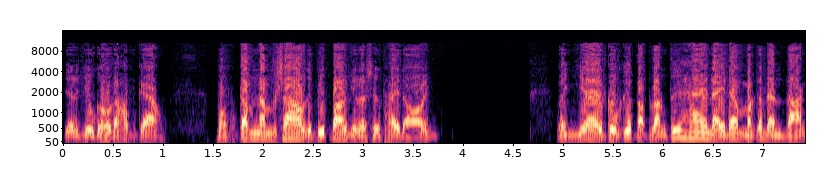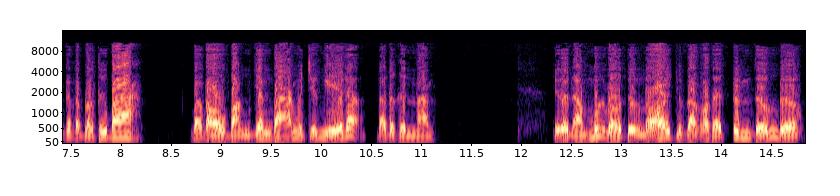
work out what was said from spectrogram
Cho nên nhu cầu đó không cao. Một trăm năm sau thì biết bao nhiêu là sự thay đổi. Và nhờ cuộc cái tập lần thứ hai này đó, mà cái nền tảng cái tập lần thứ ba, bắt đầu bằng văn bản và chữ nghĩa đó, đã được hình thành. Cho nên ở mức độ tương đối, chúng ta có thể tin tưởng được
